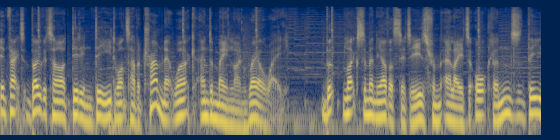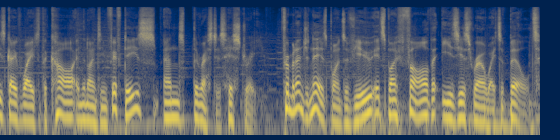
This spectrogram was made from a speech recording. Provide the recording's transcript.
In fact, Bogota did indeed once have a tram network and a mainline railway. But like so many other cities from LA to Auckland, these gave way to the car in the 1950s, and the rest is history. From an engineer's point of view, it's by far the easiest railway to build.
